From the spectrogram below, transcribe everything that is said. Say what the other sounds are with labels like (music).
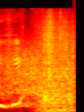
Mm-hmm. (laughs)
